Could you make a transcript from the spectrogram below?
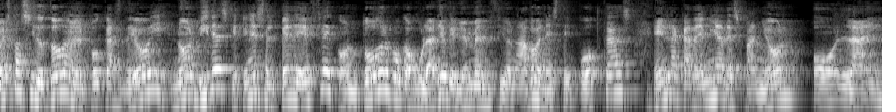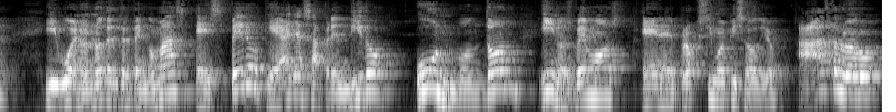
esto ha sido todo en el podcast de hoy. No olvides que tienes el PDF con todo el vocabulario que yo he mencionado en este podcast en la Academia de Español Online. Y bueno, no te entretengo más, espero que hayas aprendido un montón y nos vemos en el próximo episodio. ¡Hasta luego!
